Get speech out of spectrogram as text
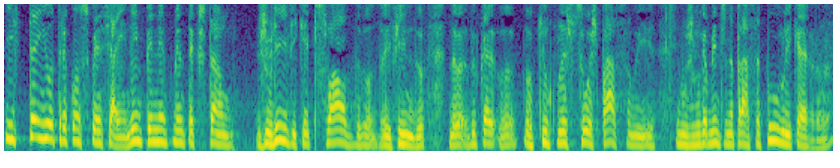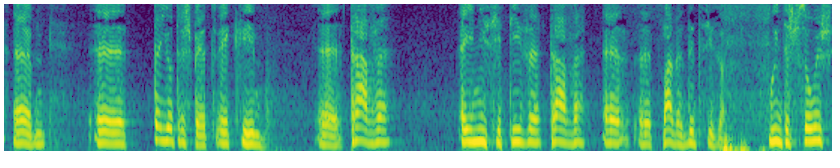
E tem outra consequência ainda, independentemente da questão jurídica e pessoal, de, de, enfim, do, do, aquilo que as pessoas passam e os julgamentos na praça pública, uh, uh, tem outro aspecto, é que uh, trava a iniciativa, trava a, a, tomada de decisão. Muitas pessoas,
